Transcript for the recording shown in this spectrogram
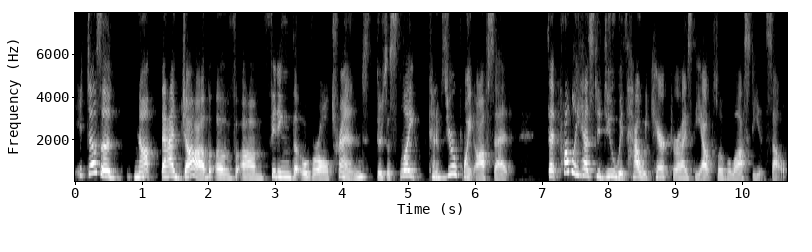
it does a not bad job of um, fitting the overall trend. There's a slight kind of zero point offset that probably has to do with how we characterize the outflow velocity itself.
